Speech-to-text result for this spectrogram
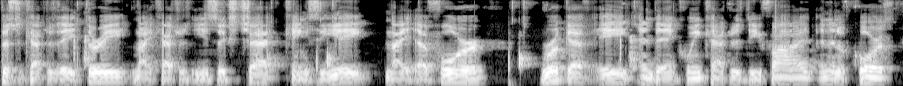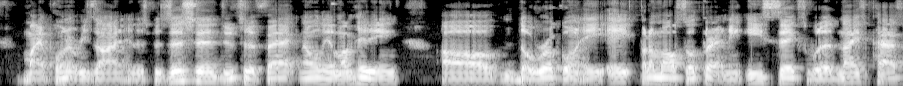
bishop catches a3, knight catches e6 check, king c8, knight f4, rook f8, and then queen catches d5. And then, of course, my opponent resigned in his position due to the fact not only am I hitting uh, the rook on a8, but I'm also threatening e6 with a nice pass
